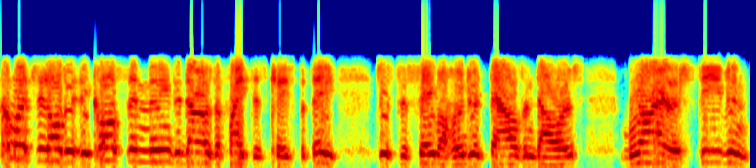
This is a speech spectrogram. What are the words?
How much did all the? It cost them millions of dollars to fight this case, but they just to save a hundred thousand dollars. Breyer, Stephen.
